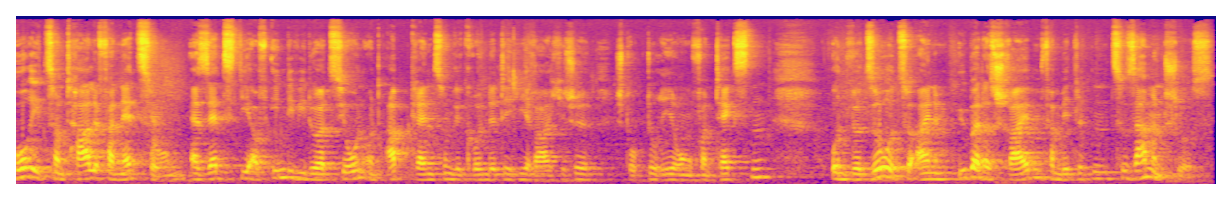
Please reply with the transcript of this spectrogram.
horizontale Vernetzung ersetzt die auf Individuation und Abgrenzung gegründete hierarchische Strukturierung von Texten und wird so zu einem über das Schreiben vermittelten Zusammenschluss,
